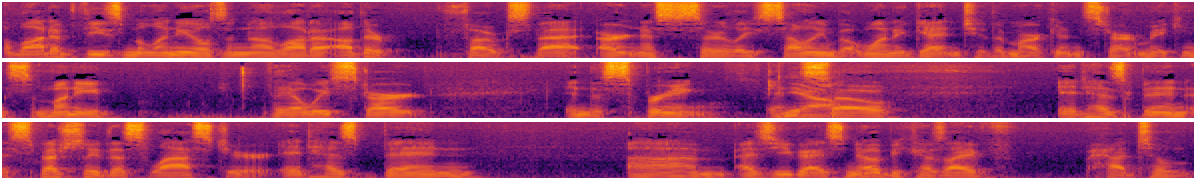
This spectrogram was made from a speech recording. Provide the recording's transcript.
a lot of these millennials and a lot of other folks that aren't necessarily selling but want to get into the market and start making some money, they always start in the spring. And yeah. so it has been, especially this last year, it has been, um, as you guys know, because I've had to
